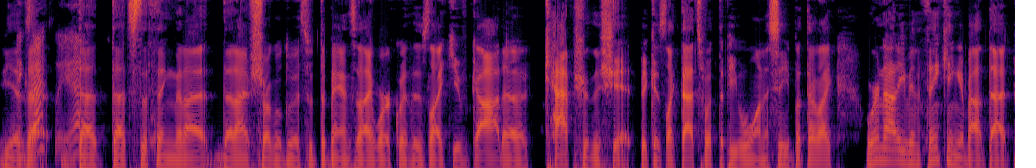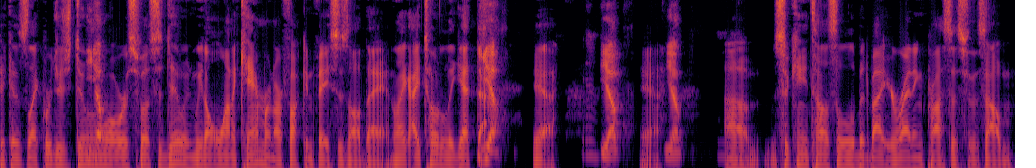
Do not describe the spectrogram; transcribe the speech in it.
Yeah, Exactly, that yeah. that that's the thing that I that I've struggled with with the bands that I work with is like you've got to capture the shit because like that's what the people want to see, but they're like we're not even thinking about that because like we're just doing Yep. what we're supposed to do and we don't want a camera in our fucking faces all day. And like I totally get that. Yep. Yeah. Yep. Yeah. Yep. Um so can you tell us a little bit about your writing process for this album?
